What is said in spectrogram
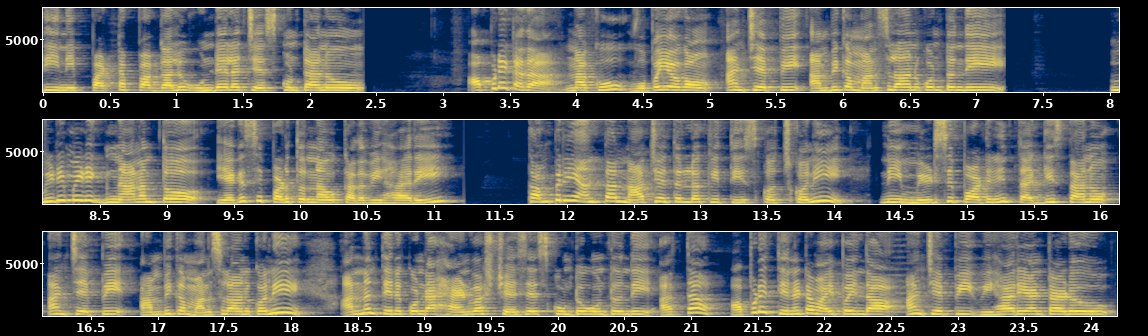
దీని పట్టపగ్గాలు ఉండేలా చేసుకుంటాను. అప్పుడే కదా నాకు ఉపయోగం అని చెప్పి అంబిక మనసులో అనుకుంటుంది. మిడిమిడి జ్ఞానంతో ఎగసి పడుతున్నావు కదా విహారీ. కంపెనీ అంతా నా చేతుల్లోకి తీసుకొచ్చుకొని నీ మిడిసిపాటిని తగ్గిస్తాను అని చెప్పి అంబిక మనసులో అనుకొని అన్నం తినకుండా హ్యాండ్ వాష్ చేసేసుకుంటూ ఉంటుంది. అత్త అప్పుడే తినటం అయిపోయిందా? అని చెప్పి విహారి అంటాడు.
